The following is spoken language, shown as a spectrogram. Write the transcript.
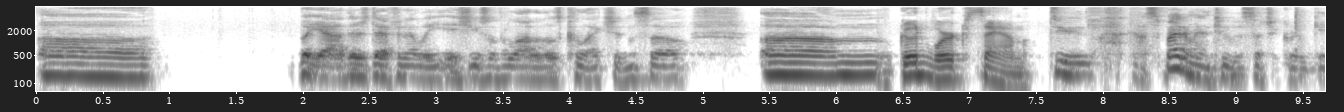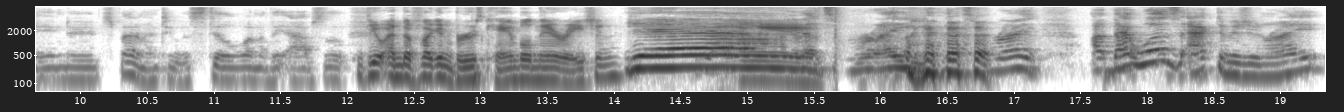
Uh, but yeah, there's definitely issues with a lot of those collections. So, um, Good work, Sam. dude, God, Spider-Man Two is such a great game, dude. Spider-Man Two is still one of the absolute You and the fucking Bruce Campbell narration. Yeah, Yeah. that's right. That's right. Uh, that was Activision, right?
